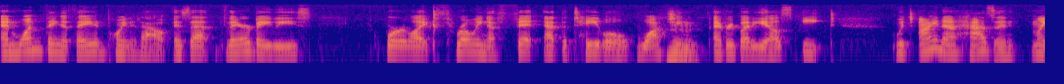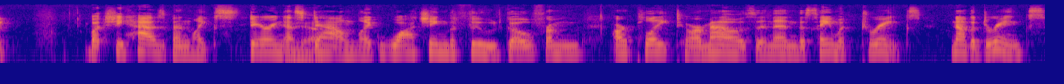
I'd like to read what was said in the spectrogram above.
And one thing that they had pointed out is that their babies were like throwing a fit at the table watching everybody else eat, which Ina hasn't. Like, but she has been like staring us Yeah. down, like watching the food go from our plate to our mouths, and then the same with drinks. Now the drinks,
